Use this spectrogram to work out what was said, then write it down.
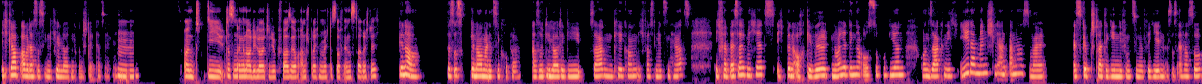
Ich glaube aber, dass das in vielen Leuten drinsteckt tatsächlich. Mhm. Und die, das sind dann genau die Leute, die du quasi auch ansprechen möchtest auf Insta, richtig? Genau. Das ist genau meine Zielgruppe. Also die Mhm. Leute, die sagen, okay, komm, ich fasse mir jetzt ein Herz, ich verbessere mich jetzt, ich bin auch gewillt, neue Dinge auszuprobieren und sag nicht, jeder Mensch lernt anders, weil es gibt Strategien, die funktionieren für jeden. Es ist einfach so.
